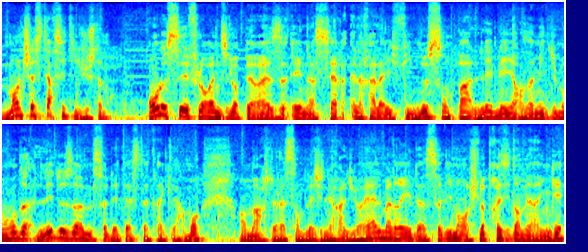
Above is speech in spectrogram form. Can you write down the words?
Manchester City, justement. On le sait, Florentino Pérez et Nasser El Khelaifi ne sont pas les meilleurs amis du monde. Les deux hommes se détestent très clairement. En marge de l'Assemblée générale du Real Madrid, ce dimanche, le président merengue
